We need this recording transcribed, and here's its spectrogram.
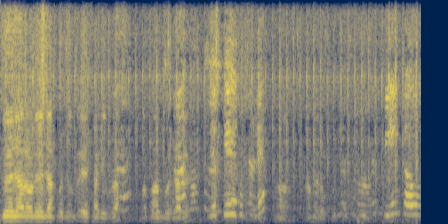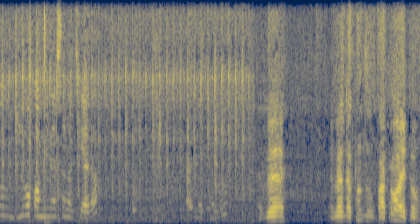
দুই হাজার অড়াই হাজার পর্যন্ত এই শাড়ি গুলা বর্তমান বাজারে হ্যাঁ আমি রখুছি পিঙ্ক আর ব্লু কম্বিনেশন আছে আর ଏବେ ଏବେ ଦେଖନ୍ତୁ ପାଟ ଆଇଟମ୍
